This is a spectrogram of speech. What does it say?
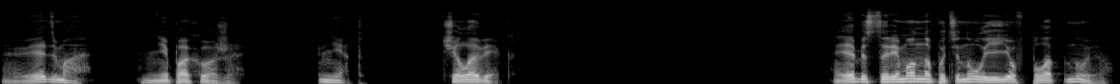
Ведьма? Не похоже. Нет. Человек. Я бесцеремонно потянул ее вплотную,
